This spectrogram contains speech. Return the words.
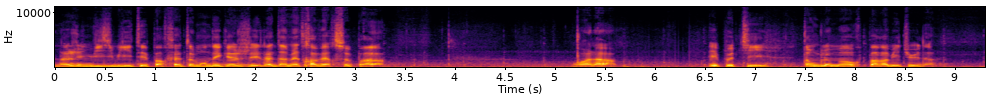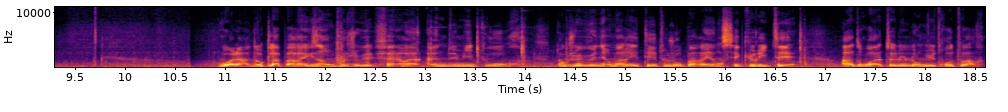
là j'ai une visibilité parfaitement dégagée, la dame ne traverse pas. Voilà. Et petit angle mort par habitude. Voilà, donc là par exemple, je vais faire un demi-tour. Donc je vais venir m'arrêter toujours pareil en sécurité, à droite le long du trottoir.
